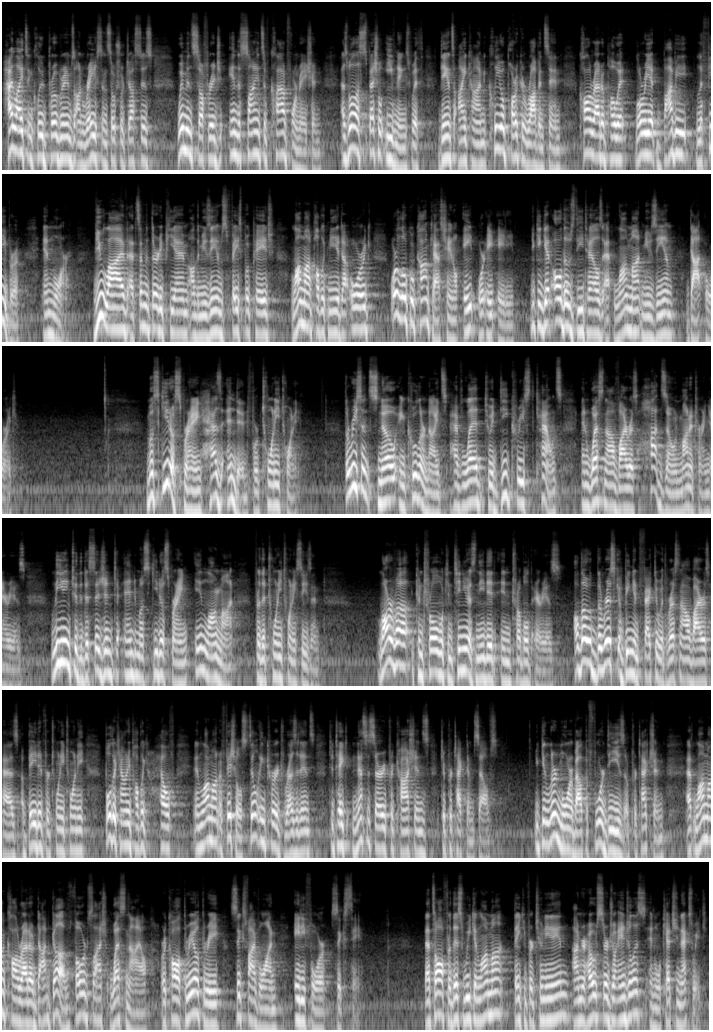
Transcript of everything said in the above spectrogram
Highlights include programs on race and social justice, women's suffrage, and the science of cloud formation, as well as special evenings with dance icon Cleo Parker Robinson, Colorado poet laureate Bobby LeFebre, and more. View live at 7.30 p.m. on the museum's Facebook page, longmontpublicmedia.org, or local Comcast channel 8 or 880. You can get all those details at longmontmuseum.org. Mosquito spraying has ended for 2020. The recent snow and cooler nights have led to a decreased counts in West Nile virus hot zone monitoring areas, leading to the decision to end mosquito spraying in Longmont for the 2020 season. Larva control will continue as needed in troubled areas. Although the risk of being infected with West Nile virus has abated for 2020, Boulder County Public Health and Longmont officials still encourage residents to take necessary precautions to protect themselves. You can learn more about the four Ds of protection at longmontcolorado.gov forward slash West Nile or call 303 651 8416. That's all for this week in Longmont. Thank you for tuning in. I'm your host, Sergio Angeles, and we'll catch you next week.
